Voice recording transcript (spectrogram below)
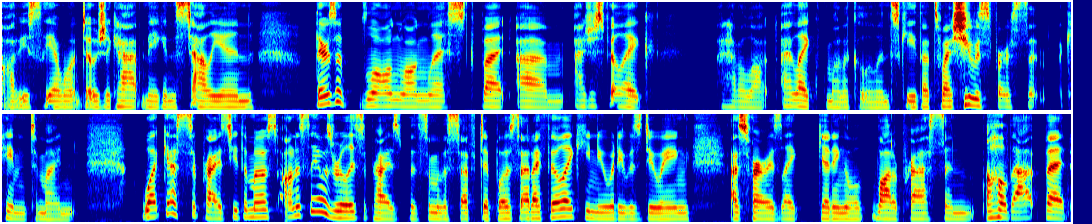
obviously, I want Doja Cat, Megan Thee Stallion there's a long, long list, but um, I just feel like I have a lot. I like Monica Lewinsky. That's why she was first that came to mind. What guest surprised you the most? Honestly, I was really surprised with some of the stuff Diplo said. I feel like he knew what he was doing as far as like getting a lot of press and all that. But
